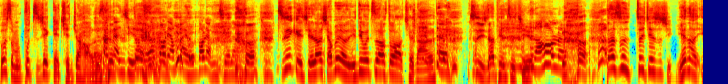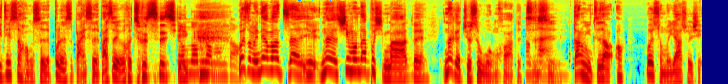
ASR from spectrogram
为什么不直接给钱就好了？伤感情啊！对，包两百，包两千啊！直接给钱啊！小朋友一定会知道多少钱啊！对，自己在骗自己。然后呢？但是这件事情原来一定是红色的，不能是白色。是白色也会出事情，懂懂懂懂。为什么一定要放纸袋？那个信封袋不行吗？嗯、对，那个就是文化的知识。当你知道哦，为什么压岁钱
